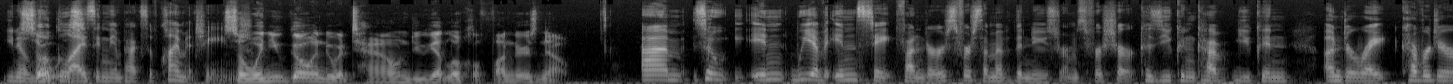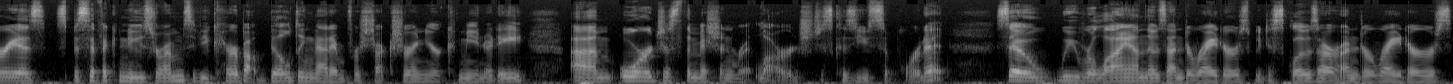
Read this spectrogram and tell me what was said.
you know, So- localizing the impacts of climate change. So when you go into a town, do you get local funders? No. Um, so in we have in-state funders for some of the newsrooms for sure because you can cover you can underwrite coverage areas, specific newsrooms if you care about building that infrastructure in your community, um, or just the mission writ large, just because you support it. So we rely on those underwriters. We disclose our underwriters.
